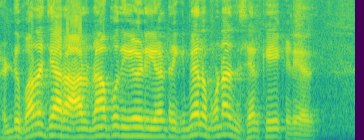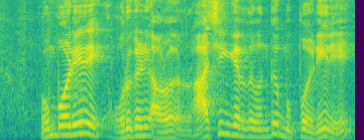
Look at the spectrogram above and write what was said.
ரெண்டு பாதச்சாரம் ஆறு நாற்பது ஏழு ஏழரைக்கு மேலே போனால் அது சேர்க்கையே கிடையாது. ஒம்பது டிகிரி ஒரு கடி அவ்வளோ ராசிங்கிறது வந்து முப்பது டிகிரி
